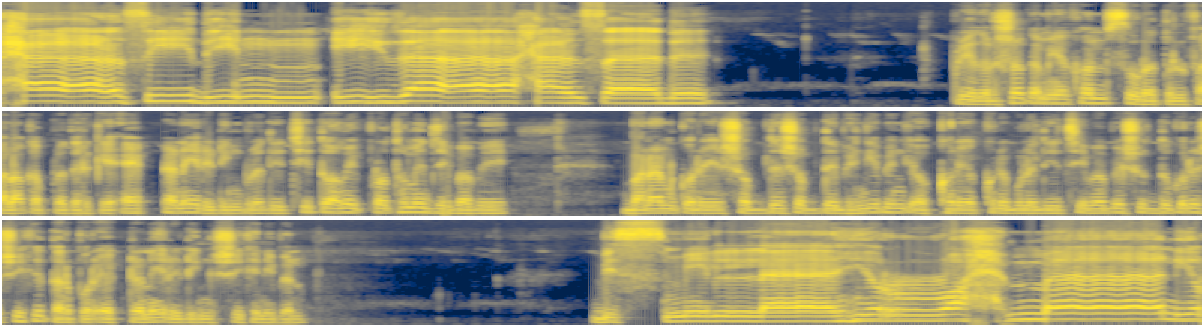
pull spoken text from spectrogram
حاسد إذا حسد প্রিয় দর্শক আমি এখন সুরাতুল ফালাক আপনাদেরকে একটানে রিডিং বলে দিচ্ছি তো আমি প্রথমে যেভাবে বানান করে শব্দে শব্দে ভেঙে ভেঙে অক্ষরে অক্ষরে বলে দিয়েছি এভাবে শুদ্ধ করে শিখে তারপর একটানে রিডিং শিখে নেবেন বিসমিল্লাহির রহমানির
